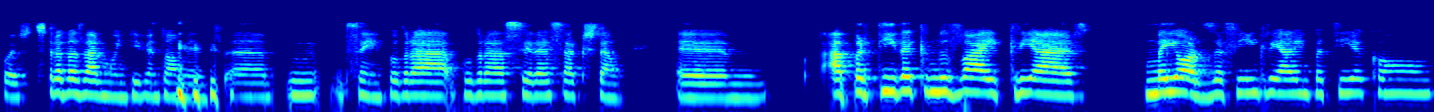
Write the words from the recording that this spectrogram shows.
Pois, de extravasar muito, eventualmente. uh, sim, poderá, poderá ser essa a questão. Uh, à partida que me vai criar maior desafio em criar empatia com,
